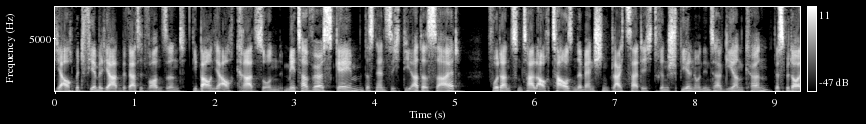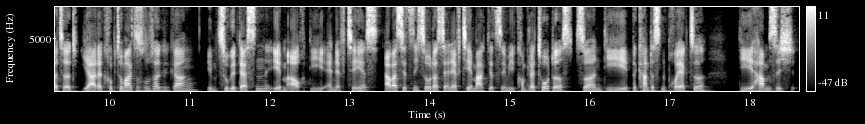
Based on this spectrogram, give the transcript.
die ja auch mit vier Milliarden bewertet worden sind. Die bauen ja auch gerade so ein Metaverse Game, das nennt sich The Other Side wo dann zum Teil auch tausende Menschen gleichzeitig drin spielen und interagieren können. Das bedeutet, ja, der Kryptomarkt ist runtergegangen, im Zuge dessen eben auch die NFTs, aber es ist jetzt nicht so, dass der NFT-Markt jetzt irgendwie komplett tot ist, sondern die bekanntesten Projekte, die haben sich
